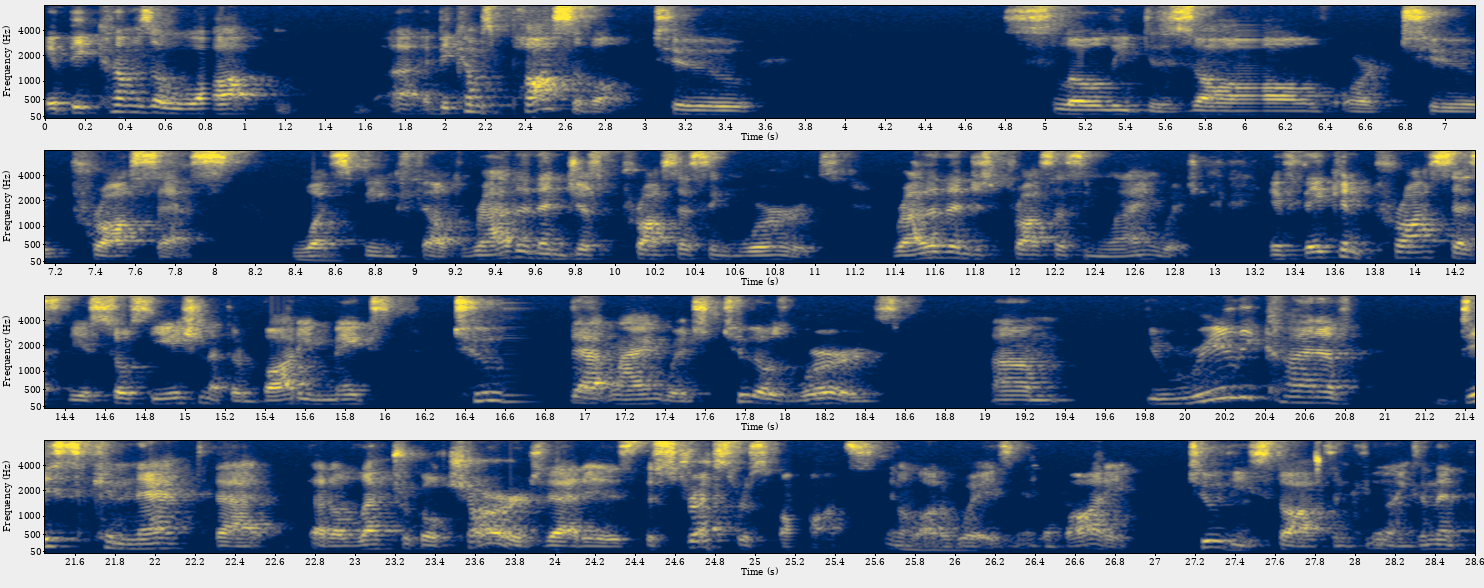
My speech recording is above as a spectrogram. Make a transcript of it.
it becomes a lot uh, it becomes possible to slowly dissolve or to process what's being felt rather than just processing words, rather than just processing language. If they can process the association that their body makes to that language, to those words, um, you really kind of disconnect that, that electrical charge that is the stress response in a lot of ways in the body to these thoughts and feelings. And then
